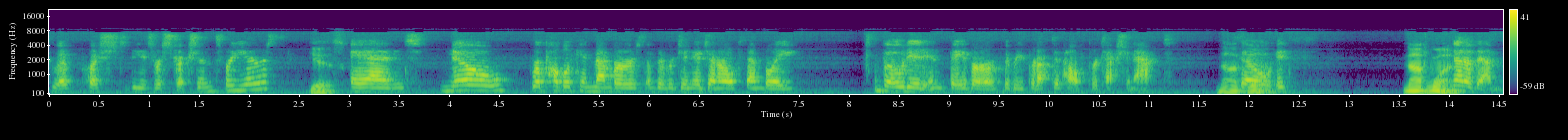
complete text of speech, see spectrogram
who have pushed these restrictions for years. Yes. And no Republican members of the Virginia General Assembly voted in favor of the Reproductive Health Protection Act. Not so one. it's Not one. none of them.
